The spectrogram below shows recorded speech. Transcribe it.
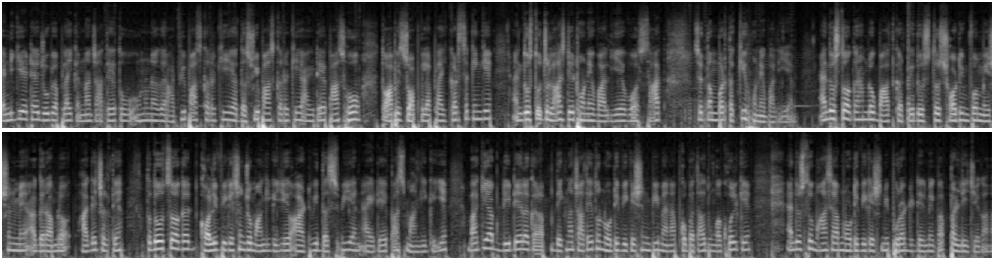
कैंडिडेट है, जो भी अप्लाई करना चाहते हैं तो उन्होंने अगर आठवीं पास कर रखी है या दसवीं पास कर रखी है आई पास हो तो आप इस जॉब के लिए अप्लाई कर सकेंगे। एंड दोस्तों, जो लास्ट डेट होने वाली है, वो सात सितंबर तक की होने वाली है। एंड दोस्तों, अगर हम लोग बात करते हैं, दोस्तों शॉर्ट इन्फॉर्मेशन में अगर हम लोग आगे चलते हैं तो दोस्तों, अगर क्वालिफिकेशन जो मांगी गई है आठवीं, दसवीं एंड आईटीआई पास मांगी गई है। बाकी आप डिटेल अगर आप देखना चाहते हैं तो नोटिफिकेशन भी मैंने आपको बता दूँगा खोल के। एंड दोस्तों, वहाँ से आप नोटिफिकेशन भी पूरा डिटेल में एक बार पढ़ लीजिएगा।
